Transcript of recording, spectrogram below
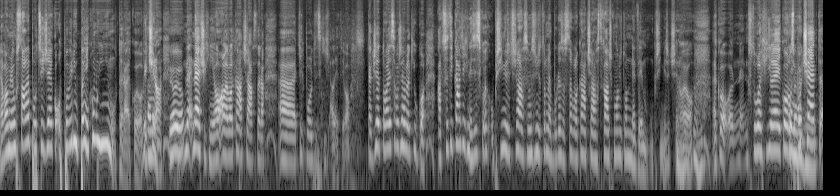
Já mám neustále pocit, že jako odpovědný úplně někomu jinému, teda jako jo, většina. Ano, jo, jo. Ne, ne všichni, jo, ale velká část teda uh, těch politických elit, jo. Takže to je samozřejmě velký úkol. A co se týká těch neziskových, upřímně řečeno, já si myslím, že to nebude zase velká částka, ale že to nevím, upřímně řečeno, jo. Mm-hmm. Jako, ne, v tuhle chvíli jako to rozpočet, uh,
